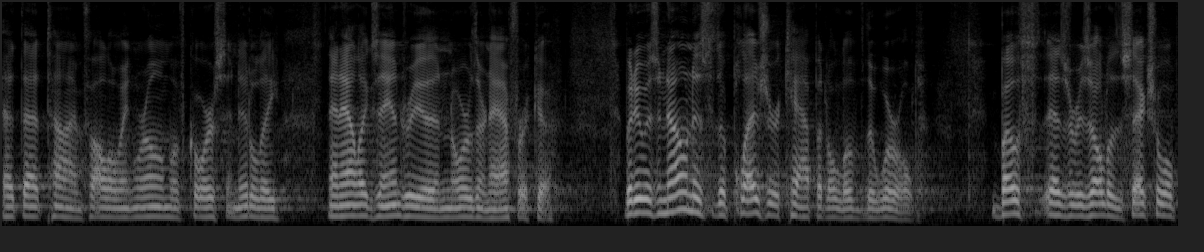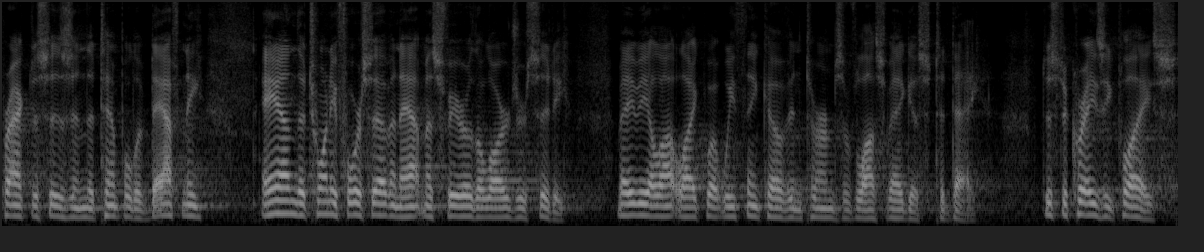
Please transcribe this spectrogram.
at that time, following Rome, of course, in Italy, and Alexandria in northern Africa. But it was known as the pleasure capital of the world, both as a result of the sexual practices in the Temple of Daphne and the 24 7 atmosphere of the larger city. Maybe a lot like what we think of in terms of Las Vegas today. Just a crazy place.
